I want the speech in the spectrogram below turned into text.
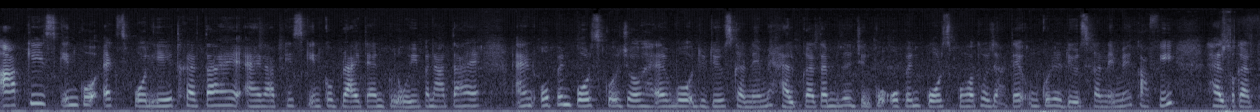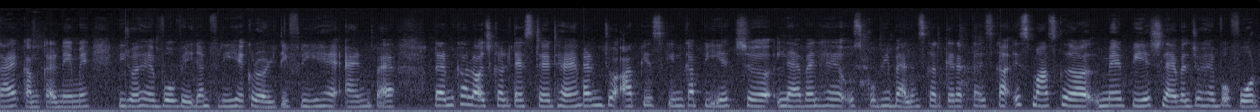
आपकी स्किन को एक्सपोलिएट करता है एंड आपकी स्किन को ब्राइट एंड ग्लोई बनाता है एंड ओपन पोर्स को जो है वो रिड्यूस करने में हेल्प करता है। मुझे जिनको ओपन पोर्स बहुत हो जाते हैं, उनको रिड्यूस करने में काफ़ी हेल्प करता है कम करने में। जो है वो वेगन फ्री है क्रोल्टी फ्री है एंड डर्मिकोलॉजिकल टेस्टेड है एंड जो आपकी स्किन का पीएच लेवल है, उसको भी बैलेंस करके रखता है। इसका, इस मास्क में पी लेवल जो है वो फोर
